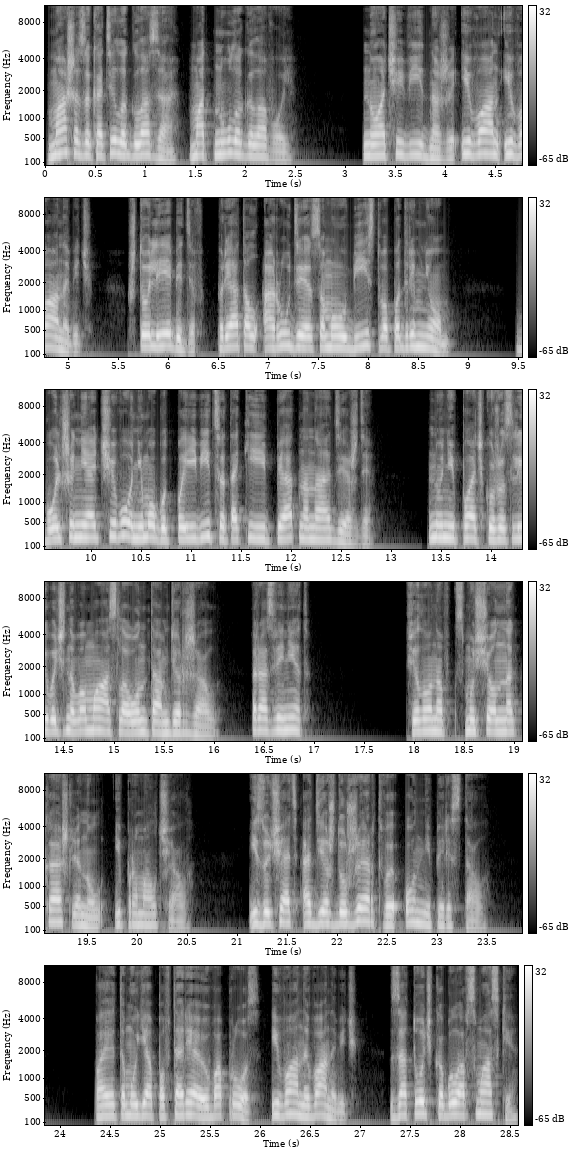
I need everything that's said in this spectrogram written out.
Маша закатила глаза, мотнула головой. Ну, очевидно же, Иван Иванович, что Лебедев прятал орудие самоубийства под ремнем. Больше ни от чего не могут появиться такие пятна на одежде. Ну не пачку же сливочного масла он там держал. Разве нет? Филонов смущенно кашлянул и промолчал. Изучать одежду жертвы он не перестал. Поэтому я повторяю вопрос, Иван Иванович, Заточка была в смазке?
